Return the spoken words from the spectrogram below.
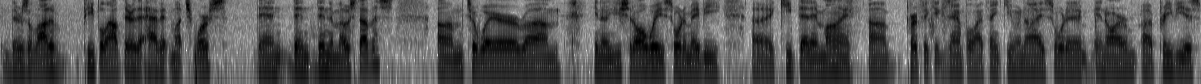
there's a lot of people out there that have it much worse than than than the most of us. Um, to where um, you know you should always sort of maybe uh, keep that in mind. Uh, perfect example, I think you and I sort of in our uh, previous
